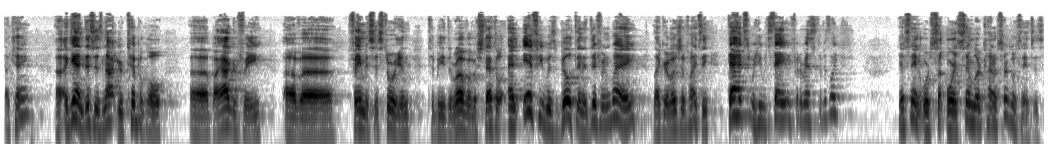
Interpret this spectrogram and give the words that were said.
Okay? Uh, again, this is not your typical uh, biography of a famous historian to be the rabbi of a shtetl. And if he was built in a different way, like Rav Moshe Feinstein, that's where he would stay for the rest of his life. You understand? Or, or in similar kind of circumstances.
